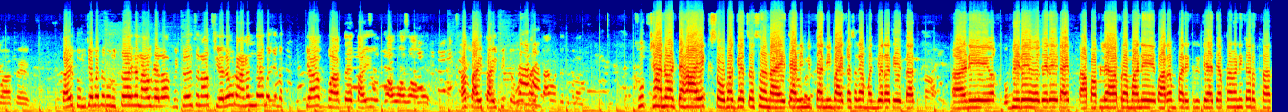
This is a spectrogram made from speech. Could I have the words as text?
बात आहे. ताई तुमच्यामध्ये कोण उत्साह आहे का नाव घ्यायला? मिस्टरांचं नाव चेहऱ्यावर आनंद आहे म्हणजे नक्की. क्या बात आहे ताई. वा वा वा वा. हा ताई ताईची ताई काय वाटतं तुम्हाला? खूप छान वाटतं. हा एक सौभाग्याचा सण आहे. त्या निमित्ताने बायका सगळ्या मंदिरात येतात. आणि भिडे वगैरे काय आपापल्या प्रमाणे पारंपरिक रित्या त्याप्रमाणे करतात.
